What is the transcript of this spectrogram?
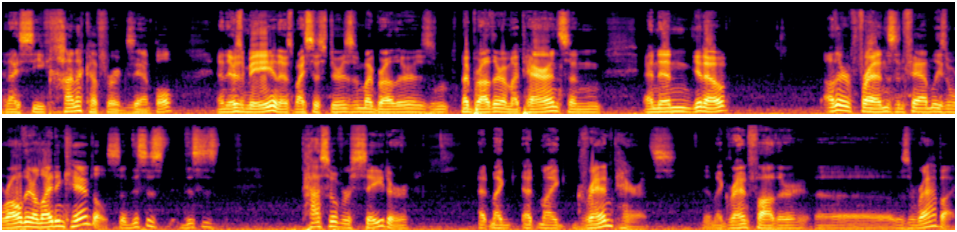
and I see Hanukkah, for example, and there's me and there's my sisters and my brothers and my brother and my parents and and then you know other friends and families and we're all there lighting candles. So this is this is passover seder at my at my grandparents and my grandfather uh, was a rabbi.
